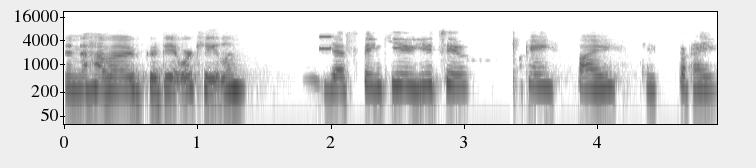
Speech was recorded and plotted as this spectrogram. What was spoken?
And have a good day at work caitlin. Yes thank you. You too. Okay bye. Okay bye-bye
